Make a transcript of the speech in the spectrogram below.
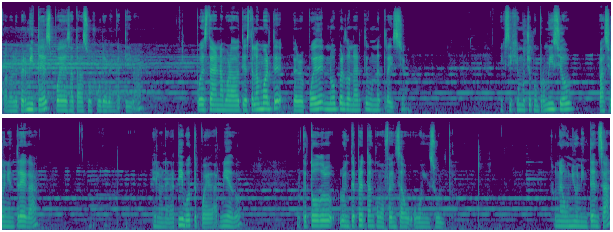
Cuando le permites, puede desatar su furia vengativa. Puede estar enamorado de ti hasta la muerte, pero puede no perdonarte una traición. Exige mucho compromiso, pasión y entrega. En lo negativo te puede dar miedo porque todo lo interpretan como ofensa o, insulto. Es una unión intensa.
